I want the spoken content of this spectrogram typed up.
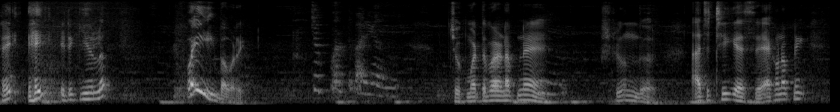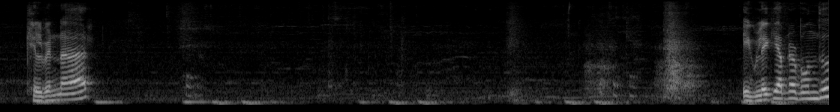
হুম। এই এই এটা কি হলো? ওই বাবারে। চোখ মারতে পারেন আপনি? সুন্দর। আচ্ছা ঠিক আছে এখন আপনি খেলবেন না আর? এগুলাই কি আপনার বন্ধু?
